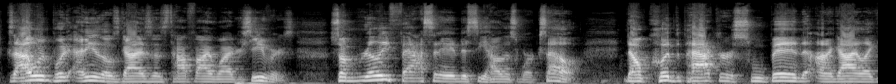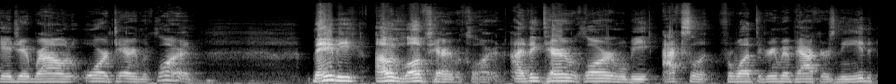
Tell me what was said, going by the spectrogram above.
Because I wouldn't put any of those guys as top five wide receivers. So I'm really fascinated to see how this works out. Now, could the Packers swoop in on a guy like AJ Brown or Terry McLaurin? Maybe. I would love Terry McLaurin. I think Terry McLaurin will be excellent for what the Green Bay Packers need.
